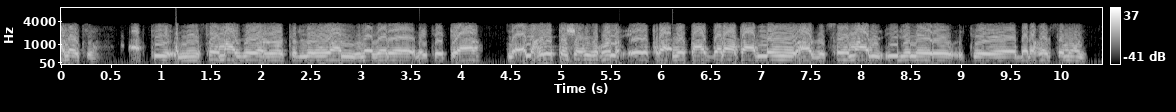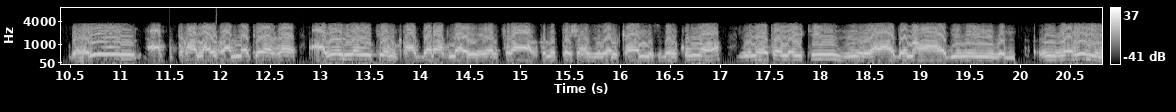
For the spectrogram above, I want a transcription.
ዓመት እዩ ኣብቲ ንሶማል ዝወረረትሉ እዋን ዝነበረ ኢትዮጵያ ልዕሊ ክልተ ሽሕ ዝኮኑ ኤርትራ ወተሃደራት ኣለዉ ኣብ ሶማል ኢሉ ነይሩ እቲ በረኸት ስምኦን ድሕሪኡ ውን ኣብቲ ካልኣይ ቃል መጤኸ ኣበይ ኣለዉ እቲም ወተሃደራት ናይ ኤርትራ ክልተ ሽሕ ዝበልካዮም ምስ በልኩሞ ዝሞተ መይቱ ዩ ዝሃደመ ከ ሃዲሙ ዩ ይብል ይገርም ዩ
